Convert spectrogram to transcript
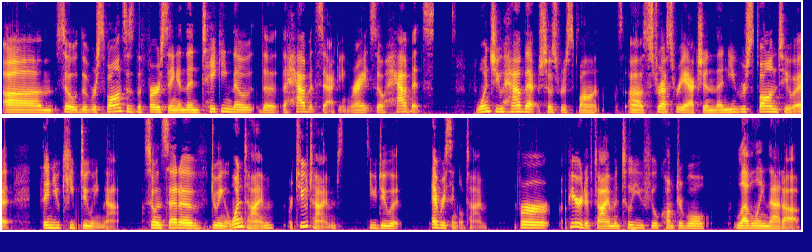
Um, so the response is the first thing, and then taking the the, the habit stacking, right? So habits. Once you have that stress response, uh, stress reaction, then you respond to it. Then you keep doing that. So instead of doing it one time or two times, you do it every single time for a period of time until you feel comfortable leveling that up.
